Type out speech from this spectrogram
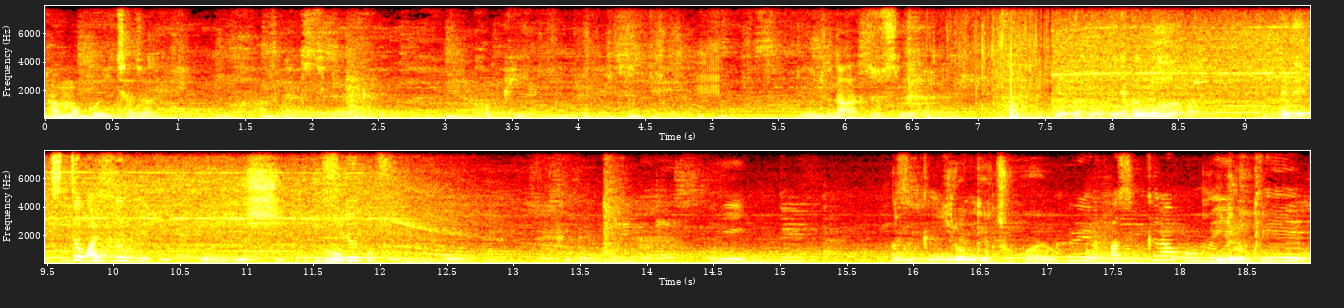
밥 먹고 2차전 커피 이거 누나가 사줬습니다 이거 그냥 한 먹어. 근데 진짜 맛있어 보이지? 이거 씨 지렸지. 바스크 이런 게 좋아요 그래 바스크라고 하면 이렇게. 이렇게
